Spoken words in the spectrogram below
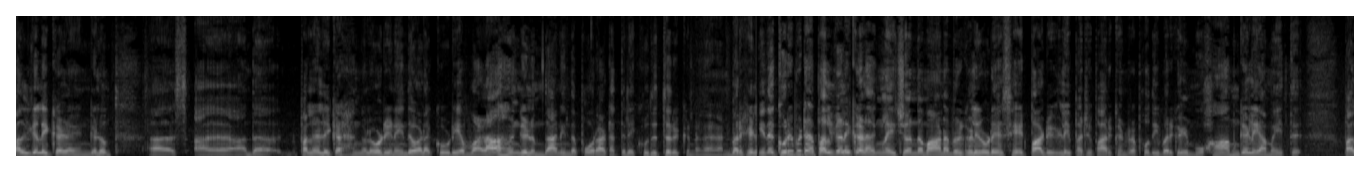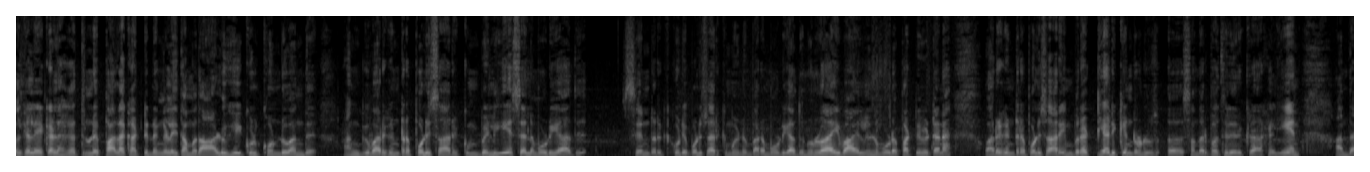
பல்கலைக்கழகங்களும் uh, uh, அந்த பல்கலைக்கழகங்களோடு இணைந்து வரக்கூடிய வளாகங்களும் தான் இந்த போராட்டத்திலே குதித்திருக்கின்றன நண்பர்கள். இந்த குறிப்பிட்ட பல்கலைக்கழகங்களைச் சேர்ந்த மாணவர்களுடைய செயற்பாடுகளை பற்றி பார்க்கின்ற போது இவர்கள் முகாம்களை அமைத்து பல்கலைக்கழகத்தினுடைய பல கட்டிடங்களை தமது ஆளுகைக்குள் கொண்டு வந்து அங்கு வருகின்ற போலீசாருக்கும் வெளியே செல்ல முடியாது? சென்றிருக்கக்கூடிய போலீசாருக்கு மீண்டும் வர முடியாது. நுழைவாயில்கள் மூடப்பட்டு விட்டன வருகின்ற போலீசாரையும் விரட்டி அடிக்கின்ற ஒரு சந்தர்ப்பத்தில் இருக்கிறார்கள். ஏன்? அந்த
